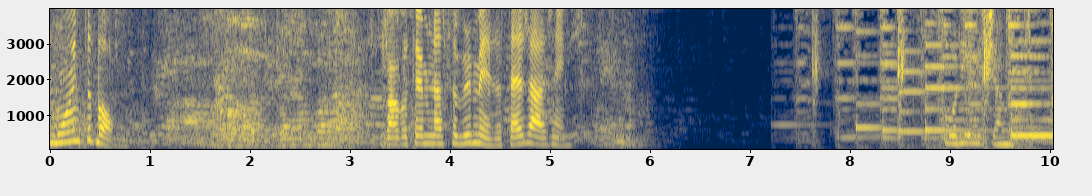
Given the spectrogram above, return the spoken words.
Muito bom. Agora vou terminar a sobremesa. Até já, gente. Audio Jungle.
